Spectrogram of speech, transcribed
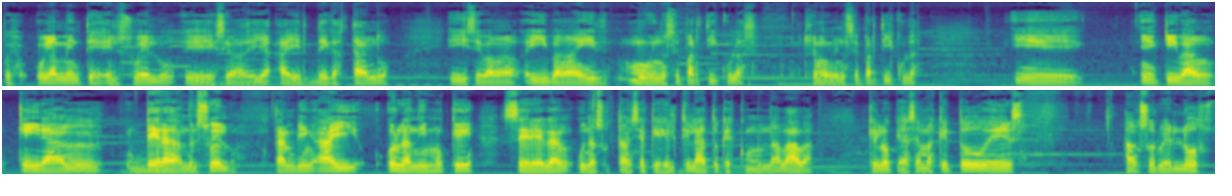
pues obviamente el suelo eh, se va a ir desgastando y, se van a, y van a ir moviéndose partículas, removiéndose partículas eh, que, van, que irán degradando el suelo. También hay organismos que segregan una sustancia que es el quelato, que es como una baba, que lo que hace más que todo es absorber los,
